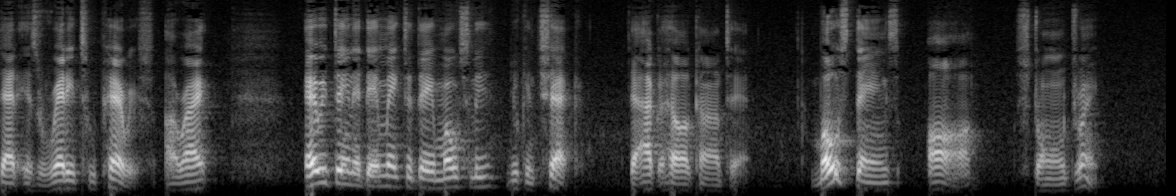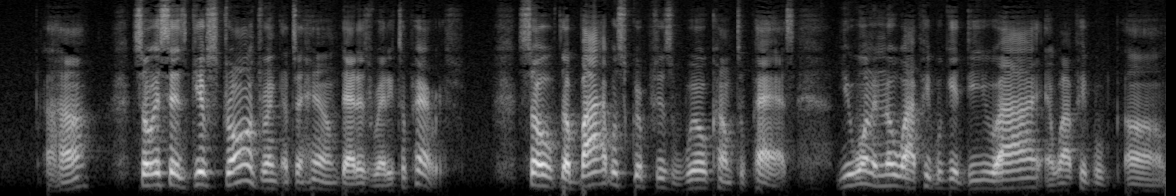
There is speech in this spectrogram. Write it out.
that is ready to perish. All right? Everything that they make today, mostly, you can check the alcohol content. Most things are strong drink. Uh huh. So it says, Give strong drink unto him that is ready to perish. So the Bible scriptures will come to pass. You want to know why people get DUI and why people, um,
